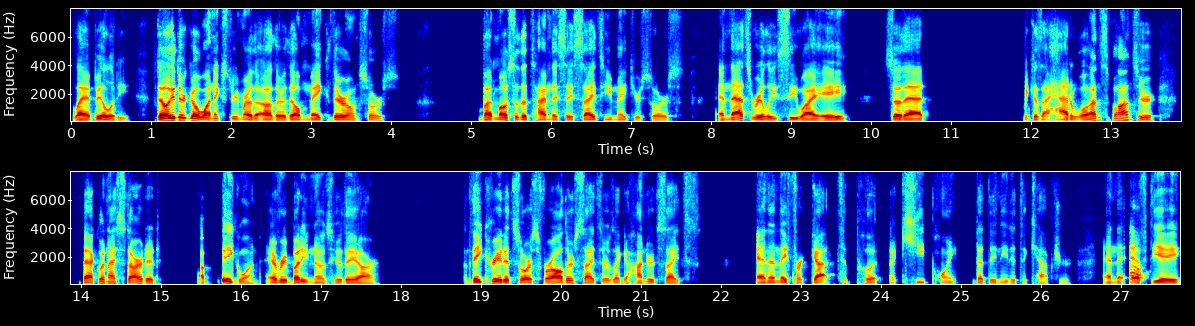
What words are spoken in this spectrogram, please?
liability. They'll either go one extreme or the other. They'll make their own source, but most of the time they say sites, you make your source. And that's really CYA. So that because I had one sponsor back when I started, a big one. Everybody knows who they are. They created source for all their sites. There was like a hundred sites. And then they forgot to put a key point that they needed to capture. And the oh. FDA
